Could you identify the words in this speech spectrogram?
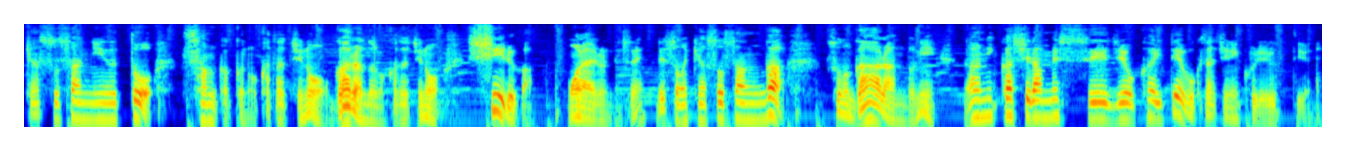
キャストさんに言うと、三角の形の、ガーランドの形のシールがもらえるんですね。で、そのキャストさんが、そのガーランドに何かしらメッセージを書いて僕たちにくれるっていうね。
